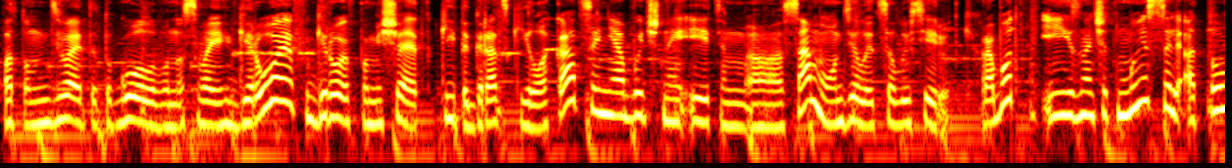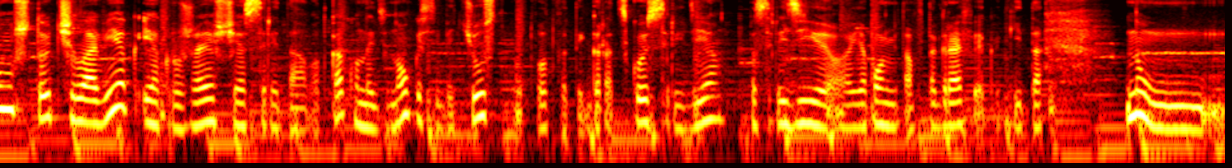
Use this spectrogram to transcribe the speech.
потом надевает эту голову на своих героев, героев помещает в какие-то городские локации необычные, и этим э, самым он делает целую серию таких работ. И, значит, мысль о том, что человек и окружающая среда, вот как он одиноко себя чувствует вот в этой городской среде, посреди, э, я помню, там фотографии какие-то, ну,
